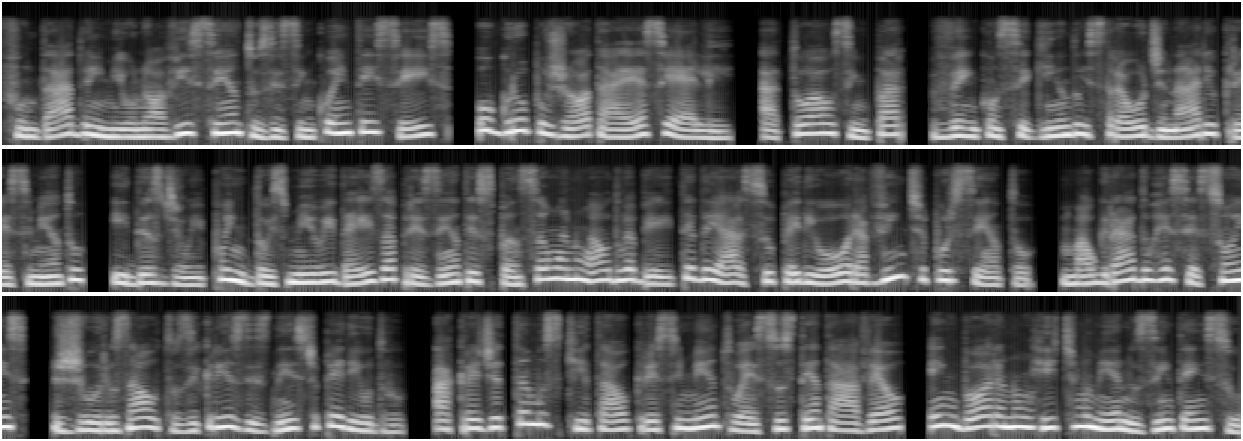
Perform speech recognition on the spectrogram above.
fundado em 1956, o Grupo JSL, atual Simpar, vem conseguindo extraordinário crescimento, e desde o IPO em 2010 apresenta expansão anual do EBITDA superior a 20%, malgrado recessões, juros altos e crises neste período. Acreditamos que tal crescimento é sustentável, embora num ritmo menos intenso,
